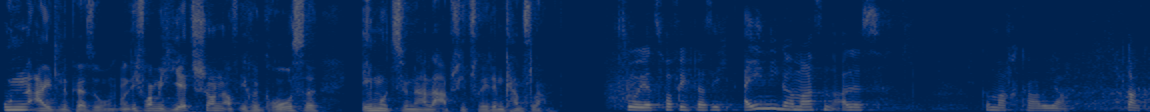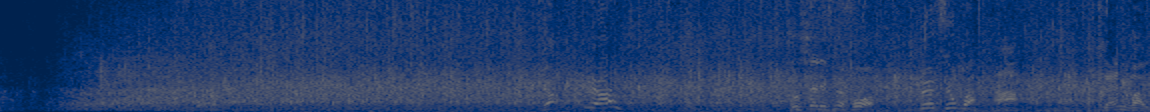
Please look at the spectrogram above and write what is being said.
uneitle Person. Und ich freue mich jetzt schon auf ihre große, emotionale Abschiedsrede im Kanzleramt. So, jetzt hoffe ich, dass ich einigermaßen alles gemacht habe. Ja, danke. Ja, Ja, so stelle ich es mir vor. wird super. Tränenreich.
